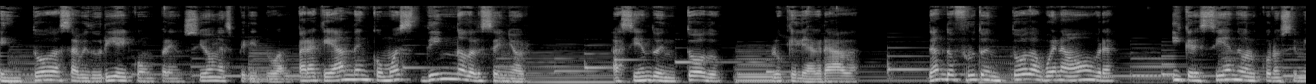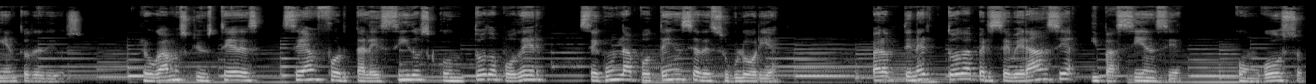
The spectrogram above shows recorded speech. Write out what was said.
en toda sabiduría y comprensión espiritual, para que anden como es digno del Señor, haciendo en todo lo que le agrada dando fruto en toda buena obra y creciendo en el conocimiento de Dios. Rogamos que ustedes sean fortalecidos con todo poder según la potencia de su gloria, para obtener toda perseverancia y paciencia, con gozo,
